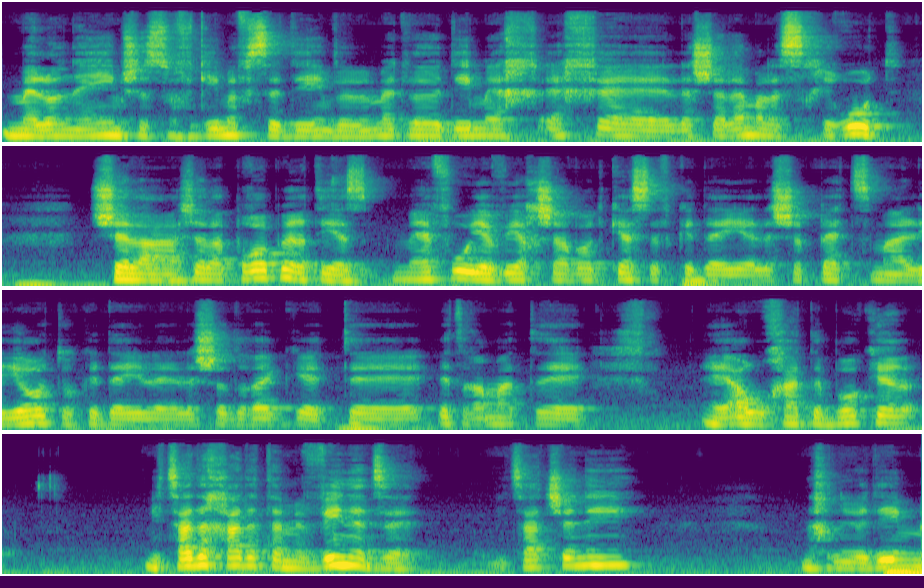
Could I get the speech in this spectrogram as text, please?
מלונאים שסופגים הפסדים ובאמת לא יודעים איך, איך אה, לשלם על השכירות של, של הפרופרטי אז מאיפה הוא יביא עכשיו עוד כסף כדי אה, לשפץ מעליות או כדי לשדרג את, אה, את רמת ארוחת הבוקר? מצד אחד אתה מבין את זה מצד שני אנחנו יודעים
